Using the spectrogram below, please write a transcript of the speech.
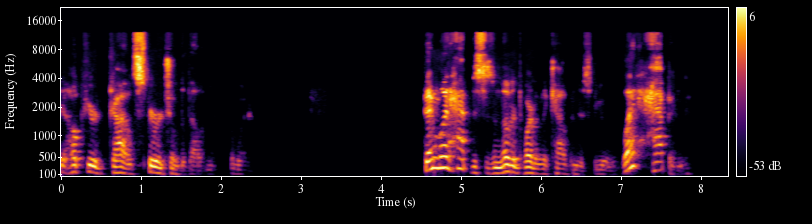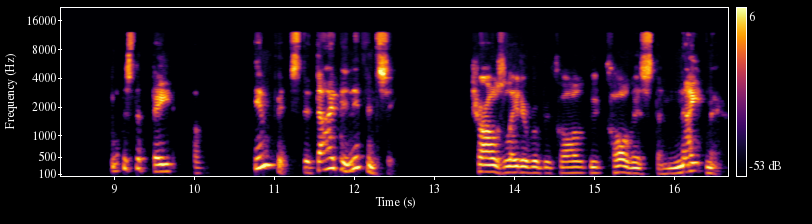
to help your child's spiritual development or whatever. Then what happened? This is another part of the Calvinist view. What happened? What was the fate infants that died in infancy? Charles later would recall, would call this the nightmare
